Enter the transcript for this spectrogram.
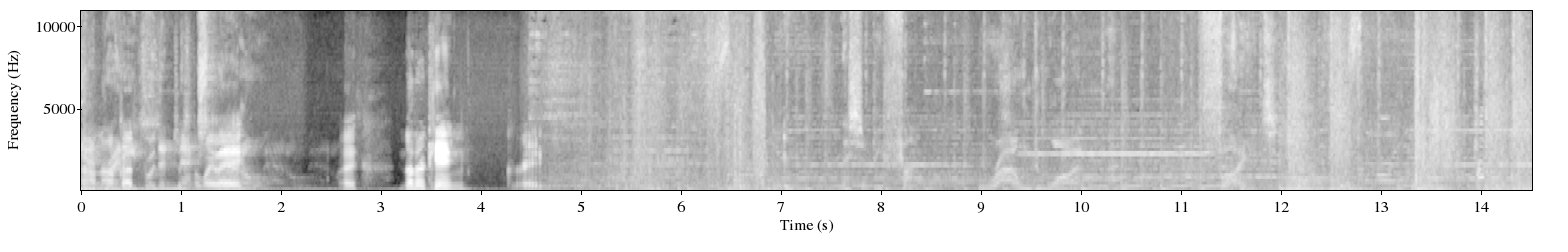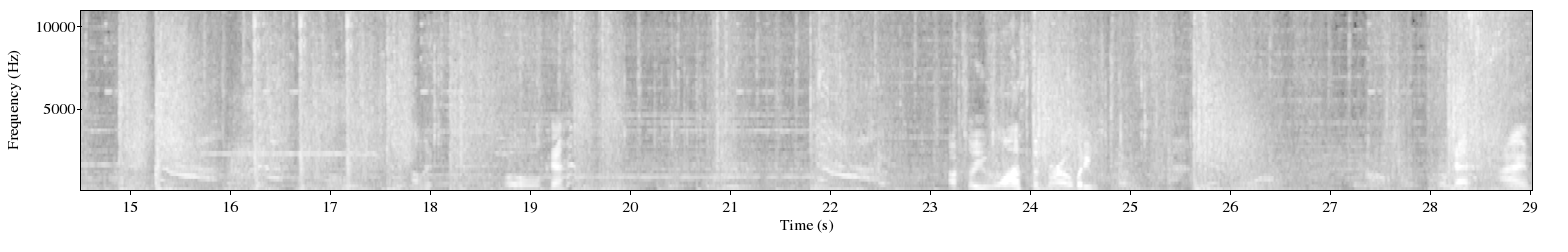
I don't know if that's the just next the way they battle. play. Another king, great. This should be fun. Round one. Fight. Oh, I'll hit. Oh, okay. Oh, so he wants to throw, but he was. Okay, I am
